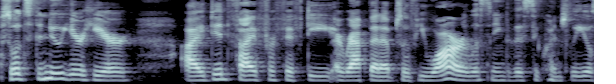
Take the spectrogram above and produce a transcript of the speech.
So it's the new year here. I did five for 50. I wrapped that up. So if you are listening to this sequentially, you'll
